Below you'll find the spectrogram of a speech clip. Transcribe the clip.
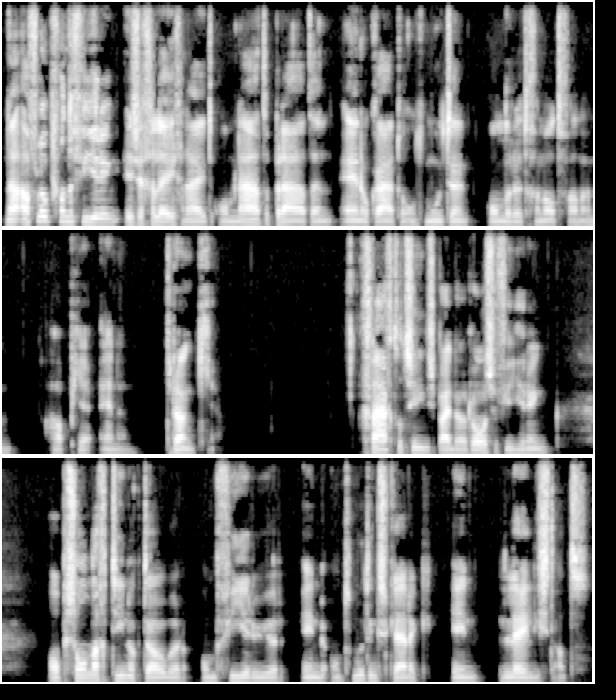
Na afloop van de viering is er gelegenheid om na te praten en elkaar te ontmoeten onder het genot van een hapje en een drankje. Graag tot ziens bij de Roze Viering op zondag 10 oktober om 4 uur in de ontmoetingskerk in Lelystad.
